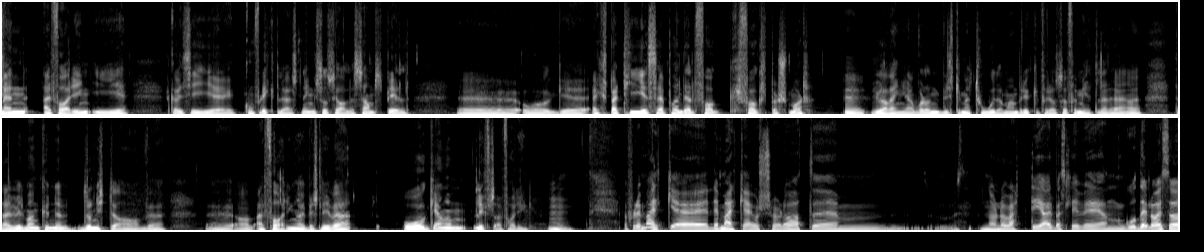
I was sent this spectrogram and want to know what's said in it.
Men erfaring i skal vi si, eh, konfliktløsning, sosiale samspill eh, og eh, ekspertise på en del fag, fagspørsmål, Mm. uavhengig av hvordan, hvilke metoder man bruker for å formidle det. eh, Der vil man kunne dra nytte av, eh, av erfaring i arbeidslivet, og gjennom livserfaring. Mm. Ja, for det merker, det merker jeg jo sjøl òg, at um, når du har vært i arbeidslivet i en god del år, så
